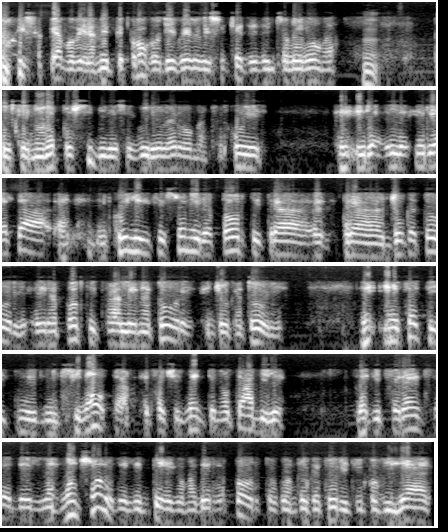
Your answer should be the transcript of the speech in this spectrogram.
noi sappiamo veramente poco di quello che succede dentro la Roma, mm. perché non è possibile seguire la Roma, per cui eh, in realtà eh, quelli che sono i rapporti tra, tra giocatori e i rapporti tra allenatore e giocatori, in effetti si nota, è facilmente notabile la differenza del, non solo dell'impiego ma del rapporto con giocatori tipo Vigliare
